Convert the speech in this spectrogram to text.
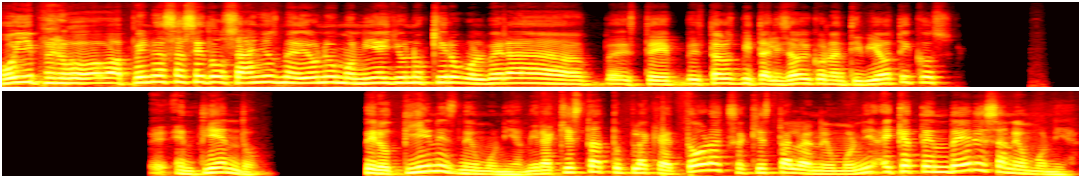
Oye, pero apenas hace dos años me dio neumonía y yo no quiero volver a este, estar hospitalizado y con antibióticos. E, entiendo, pero tienes neumonía. Mira, aquí está tu placa de tórax, aquí está la neumonía. Hay que atender esa neumonía.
